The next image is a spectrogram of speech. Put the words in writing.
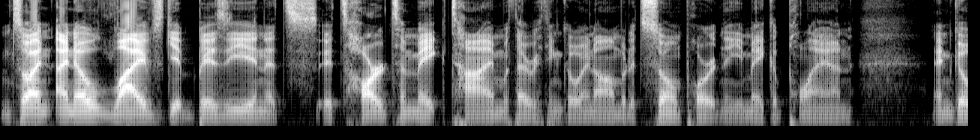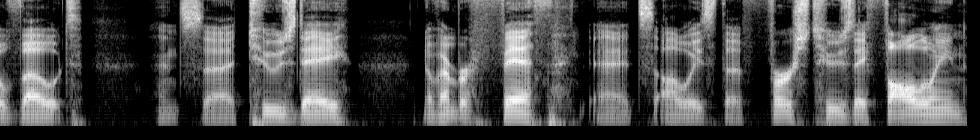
And so I, I know lives get busy and it's it's hard to make time with everything going on, but it's so important that you make a plan and go vote. And it's uh, Tuesday, November 5th. It's always the first Tuesday following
